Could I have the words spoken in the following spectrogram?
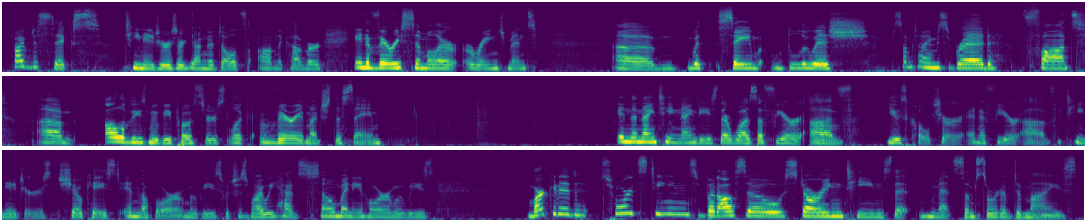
five to six teenagers or young adults on the cover in a very similar arrangement um, with same bluish, sometimes red font. Um, all of these movie posters look very much the same. In the 1990s, there was a fear of youth culture and a fear of teenagers showcased in the horror movies, which is why we had so many horror movies marketed towards teens, but also starring teens that met some sort of demise.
